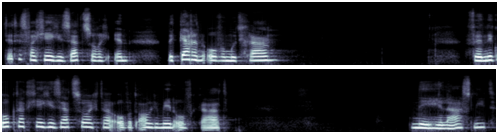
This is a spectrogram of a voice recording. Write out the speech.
Dit is waar GGZ-zorg in de kern over moet gaan. Vind ik ook dat GGZ-zorg daar over het algemeen over gaat? Nee, helaas niet.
